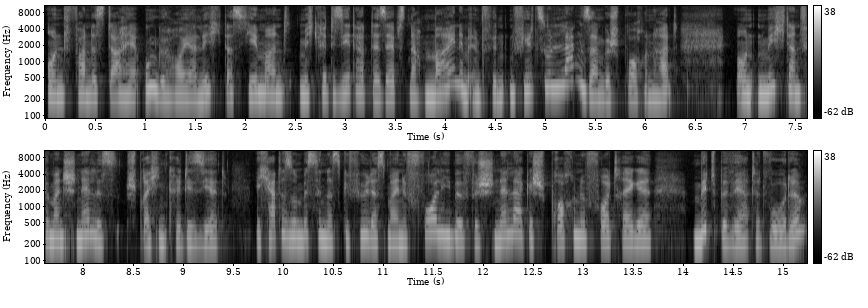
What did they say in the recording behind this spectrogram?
und fand es daher ungeheuerlich, dass jemand mich kritisiert hat, der selbst nach meinem Empfinden viel zu langsam gesprochen hat und mich dann für mein schnelles Sprechen kritisiert. Ich hatte so ein bisschen das Gefühl, dass meine Vorliebe für schneller gesprochene Vorträge mitbewertet wurde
